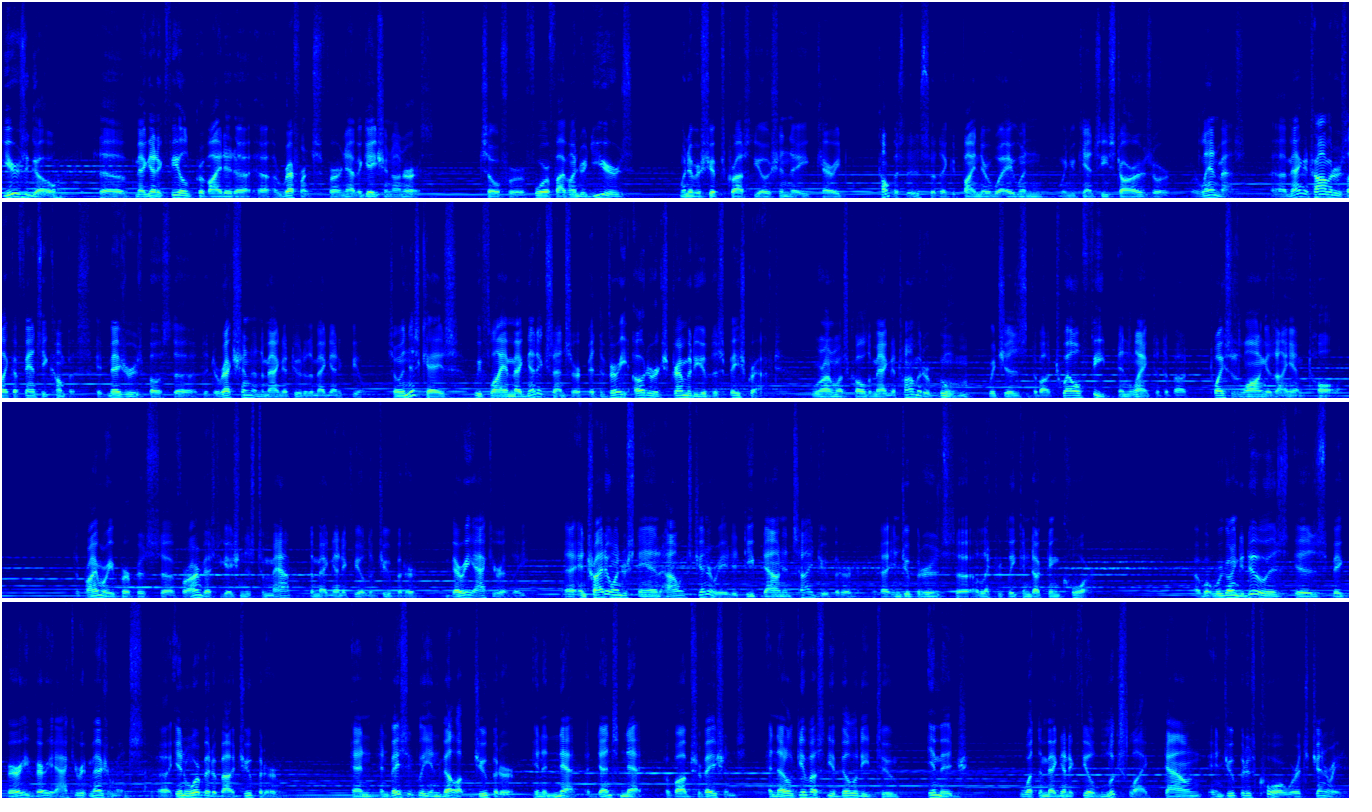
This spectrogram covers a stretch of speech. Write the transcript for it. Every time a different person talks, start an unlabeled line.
Years ago, the magnetic field provided a, a, reference for navigation on Earth. So for four or 500 years, whenever ships crossed the ocean, they carried compasses so they could find their way when, when you can't see stars or, or landmass. Uh, a magnetometer is like a fancy compass. It measures both the, the direction and the magnitude of the magnetic field. So in this case, we fly a magnetic sensor at the very outer extremity of the spacecraft. We're on what's called a magnetometer boom, which is about 12 feet in length. It's about twice as long as I am tall. The primary purpose uh, for our investigation is to map the magnetic field of Jupiter very accurately uh, and try to understand how it's generated deep down inside Jupiter, uh, in Jupiter's uh, electrically conducting core. Uh, what we're going to do is, is make very, very accurate measurements uh, in orbit about Jupiter and, and basically envelop Jupiter in a net, a dense net of observations. And that'll give us the ability to image what the magnetic field looks like down in Jupiter's core where it's generated.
